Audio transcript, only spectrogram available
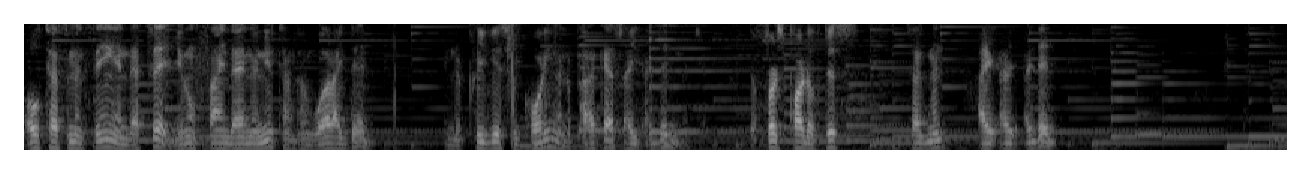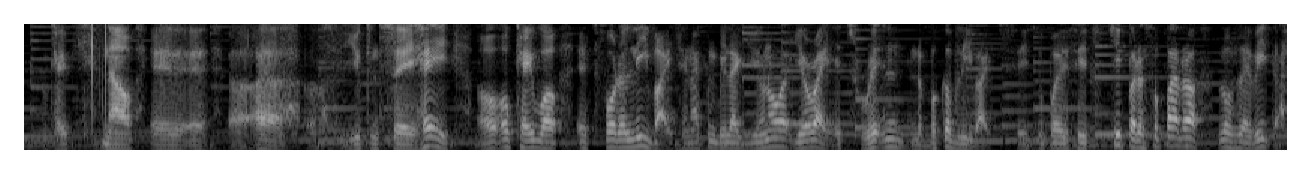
Old Testament thing and that's it. You don't find that in the New Testament. What I did, in the previous recording and the podcast, I, I did mention. The first part of this segment, I, I, I did. Okay, now uh, uh, uh, you can say, hey, oh, okay, well, it's for the Levites. And I can be like, you know what, you're right, it's written in the book of Levites. ¿sí? Tú puedes decir, sí, pero eso para los levitas.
